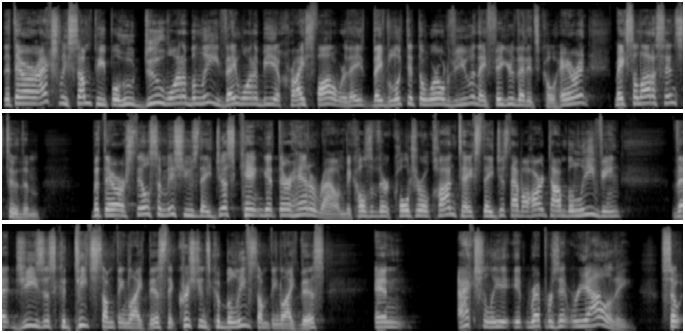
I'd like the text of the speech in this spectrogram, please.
that there are actually some people who do want to believe. They want to be a Christ follower. They, they've looked at the worldview and they figure that it's coherent, makes a lot of sense to them. But there are still some issues they just can't get their head around because of their cultural context. They just have a hard time believing that Jesus could teach something like this, that Christians could believe something like this, and actually it represent reality. So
